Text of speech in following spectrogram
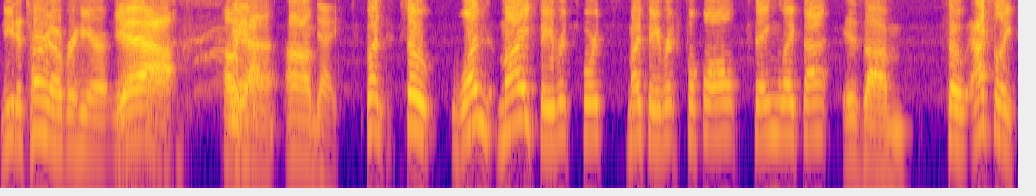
need a turnover here. you know, yeah. Oh yeah. yeah. Um, Yeah. But so one, my favorite sports, my favorite football thing like that is um. So actually,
